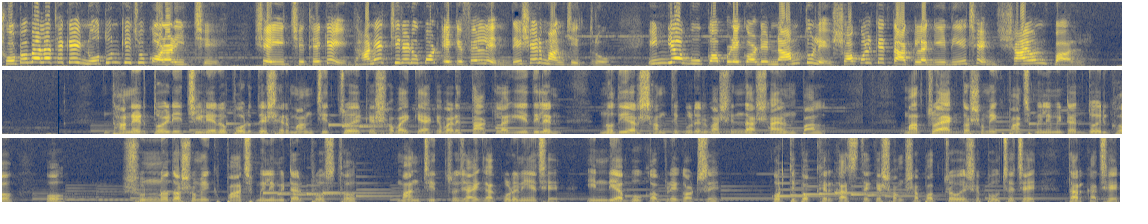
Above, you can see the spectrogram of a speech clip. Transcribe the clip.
ছোটবেলা থেকেই নতুন কিছু করার ইচ্ছে। সেই ইচ্ছে থেকেই ধানের চিরের উপর এঁকে ফেললেন দেশের মানচিত্র। ইন্ডিয়া বুক অফ রেকর্ডের নাম তুলে সকলকে তাক লাগিয়ে দিয়েছেন সায়ন পাল। ধানের তৈরি চিড়ের ওপর দেশের মানচিত্র এঁকে সবাইকে একেবারে তাক লাগিয়ে দিলেন নদিয়ার শান্তিপুরের বাসিন্দা সায়ন পাল। মাত্র এক দশমিক পাঁচ মিলিমিটার দৈর্ঘ্য ও শূন্য দশমিক পাঁচ মিলিমিটার প্রস্থ মানচিত্র জায়গা করে নিয়েছে ইন্ডিয়া বুক অফ রেকর্ডসে। কর্তৃপক্ষের কাছ থেকে শংসাপত্রও এসে পৌঁছেছে তার কাছে।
